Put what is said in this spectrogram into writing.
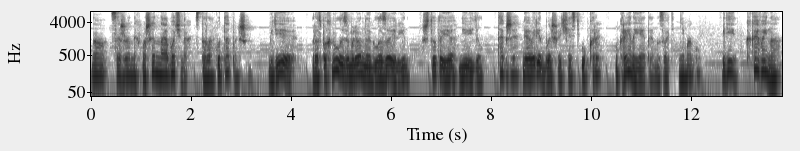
Но сожженных машин на обочинах стало куда больше. Где? Распахнул изумленные глаза Ильин. Что-то я не видел. Также говорит большая часть Укры. Украины я это назвать не могу. Где? Какая война?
